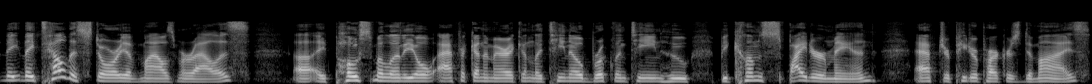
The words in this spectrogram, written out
they they tell this story of Miles Morales, uh, a post-millennial African American Latino Brooklyn teen who becomes Spider-Man after Peter Parker's demise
